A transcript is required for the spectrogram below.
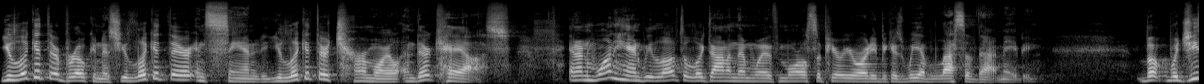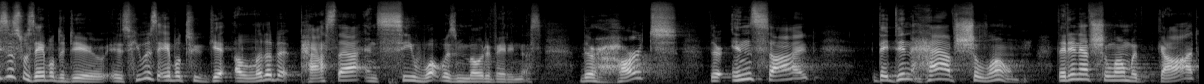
You look at their brokenness, you look at their insanity, you look at their turmoil and their chaos. And on one hand, we love to look down on them with moral superiority because we have less of that, maybe. But what Jesus was able to do is he was able to get a little bit past that and see what was motivating this. Their hearts, their inside, they didn't have shalom. They didn't have shalom with God.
